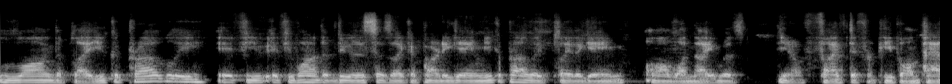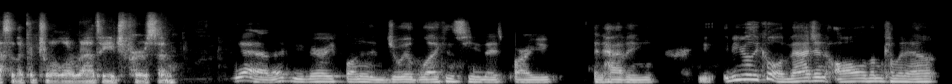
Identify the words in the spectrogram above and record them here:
long to play. You could probably, if you if you wanted to do this as like a party game, you could probably play the game all one night with you know five different people and passing the controller around to each person. Yeah, that'd be very fun and enjoyable. I can see a nice party and having it'd be really cool. Imagine all of them coming out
